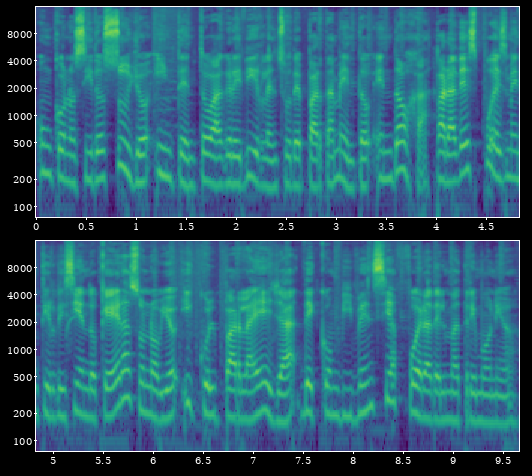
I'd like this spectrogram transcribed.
un conocido suyo intentó agredirla en su departamento en Doha, para después mentir diciendo que era su novio y culparla a ella de convivencia fuera del matrimonio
